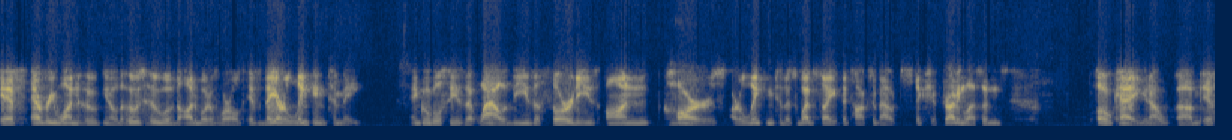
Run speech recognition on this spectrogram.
If everyone who, you know, the who's who of the automotive world, if they are linking to me and Google sees that, wow, these authorities on cars are linking to this website that talks about stick shift driving lessons, okay, you know, um, if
